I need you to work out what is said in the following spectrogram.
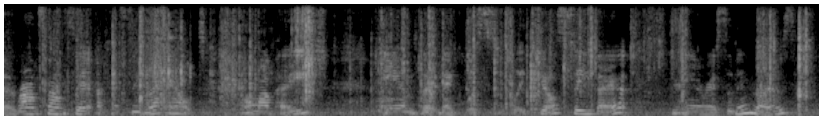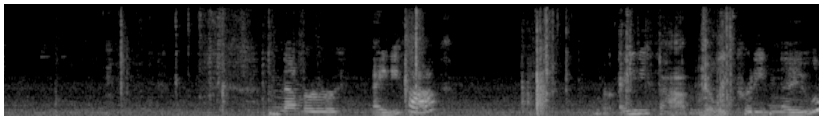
uh, rhinestone set. I can send that out on my page. And that necklace. Let y'all see that. If you're interested in those. Number 85. Number 85. Really pretty new.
